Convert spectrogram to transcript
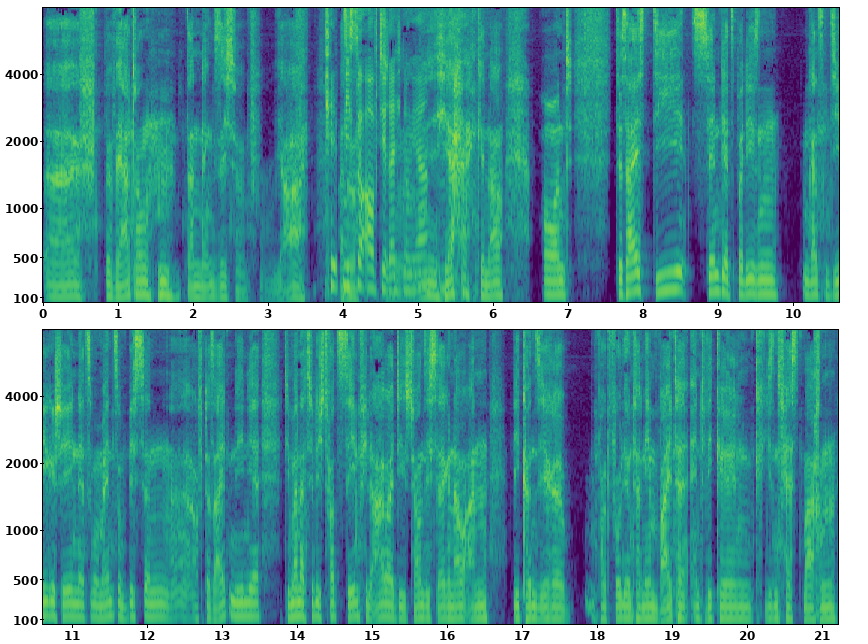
äh, Bewertung, hm, dann denken sie sich, ja. Geht also, nicht so auf die Rechnung, ja. Ja, genau. Und das heißt, die sind jetzt bei diesen im ganzen Dealgeschehen jetzt im Moment so ein bisschen äh, auf der Seitenlinie. Die machen natürlich trotzdem viel Arbeit. Die schauen sich sehr genau an, wie können sie ihre Portfoliounternehmen weiterentwickeln, krisenfest machen,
